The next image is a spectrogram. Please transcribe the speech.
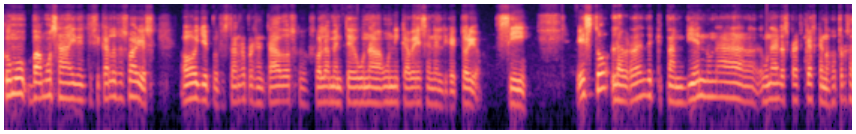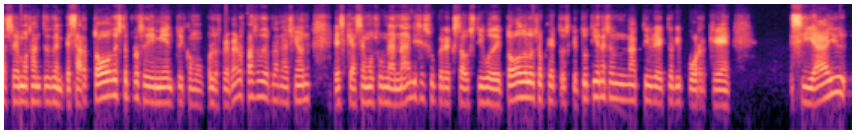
¿cómo vamos a identificar los usuarios? Oye, pues están representados solamente una única vez en el directorio. Sí. Esto, la verdad es de que también una, una, de las prácticas que nosotros hacemos antes de empezar todo este procedimiento y como por los primeros pasos de planeación es que hacemos un análisis súper exhaustivo de todos los objetos que tú tienes en un Active Directory porque si hay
